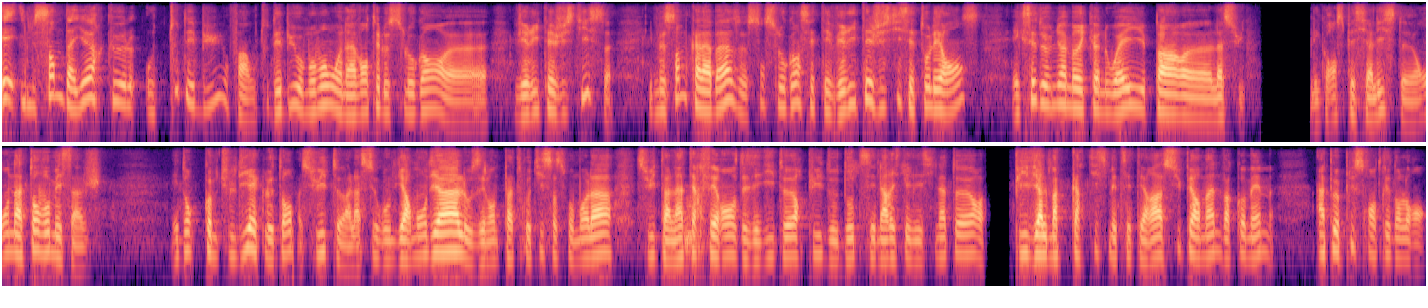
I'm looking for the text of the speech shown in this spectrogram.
Et il me semble d'ailleurs que au tout début, enfin au tout début, au moment où on a inventé le slogan euh, vérité justice, il me semble qu'à la base son slogan c'était vérité justice et tolérance, et que c'est devenu American Way par euh, la suite. Les grands spécialistes, euh, on attend vos messages. Et donc, comme tu le dis, avec le temps, suite à la Seconde Guerre mondiale, aux élans de patriotisme à ce moment-là, suite à l'interférence des éditeurs, puis de d'autres scénaristes et dessinateurs, puis via le macartisme, etc., Superman va quand même un peu plus rentrer dans le rang.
